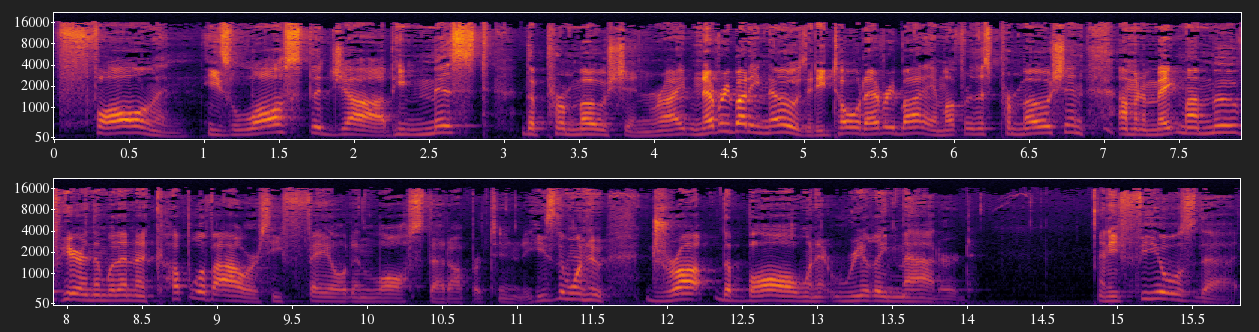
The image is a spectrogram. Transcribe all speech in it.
fallen. He's lost the job. He missed the promotion, right? And everybody knows it. He told everybody, I'm up for this promotion. I'm going to make my move here. And then within a couple of hours, he failed and lost that opportunity. He's the one who dropped the ball when it really mattered. And he feels that.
